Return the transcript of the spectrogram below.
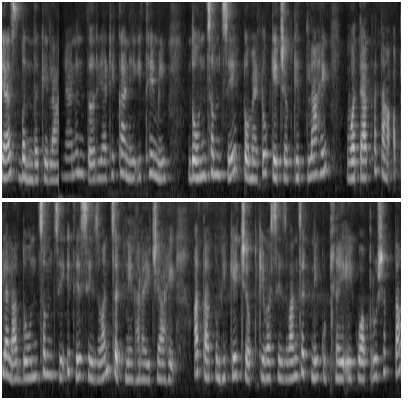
गॅस बंद केला. यानंतर या ठिकाणी इथे मी दोन चमचे टोमॅटो केचप घेतला आहे व त्यात आता आपल्याला दोन चमचे इथे सेजवान चटणी घालायची आहे. आता तुम्ही केचप किंवा सेजवान चटणी कुठलंही एक वापरू शकता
